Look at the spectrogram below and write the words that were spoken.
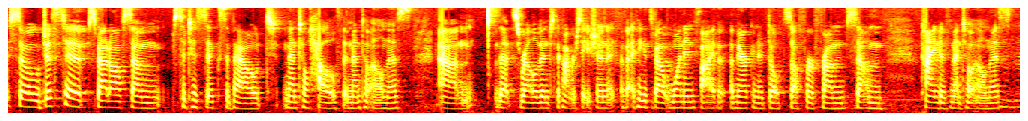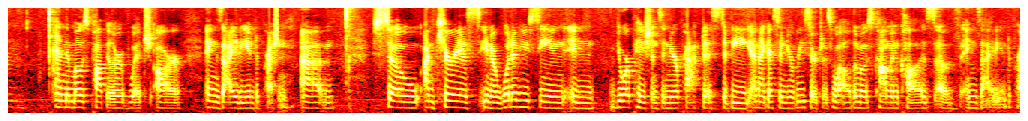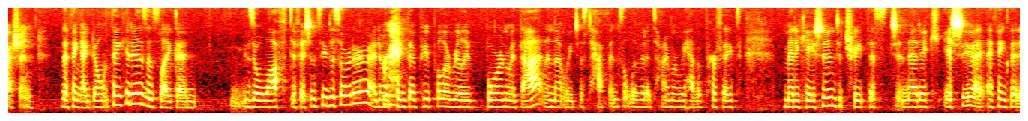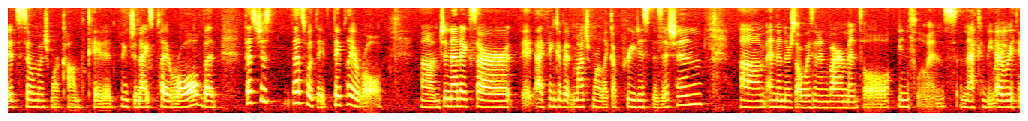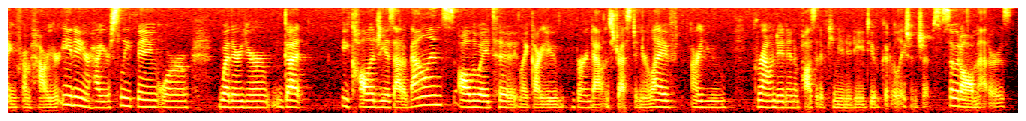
So just to spout off some statistics about mental health and mental illness um, that's relevant to the conversation, I think it's about one in five American adults suffer from some kind of mental illness, mm -hmm. and the most popular of which are anxiety and depression. Um, so I'm curious, you know, what have you seen in your patients in your practice to be, and I guess in your research as well, the most common cause of anxiety and depression? The thing I don't think it is is like a Zoloft deficiency disorder. I don't right. think that people are really born with that and that we just happen to live at a time where we have a perfect medication to treat this genetic issue. I, I, think that it's so much more complicated. I think genetics play a role, but that's just, that's what they, they play a role. Um, genetics are, I think of it much more like a predisposition, um, and then there's always an environmental influence, and that can be everything from how you're eating or how you're sleeping or whether your gut ecology is out of balance all the way to like are you burned out and stressed in your life? Are you grounded in a positive community? Do you have good relationships? So it all matters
